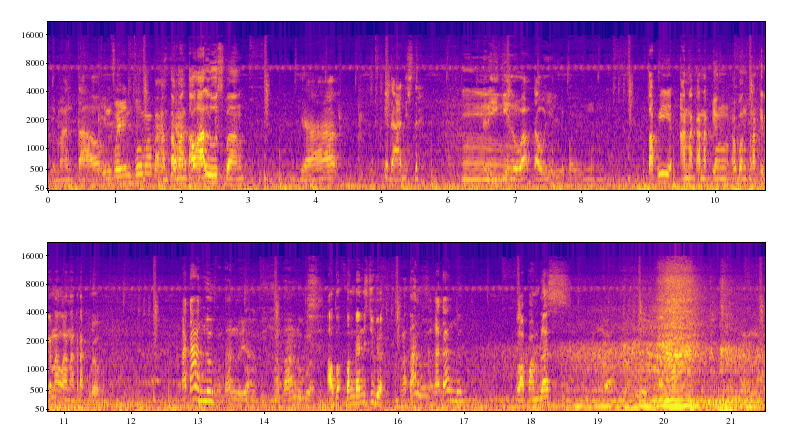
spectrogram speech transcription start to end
ya mantau info-info mah pasti mantau-mantau ada. halus bang. ya kayak Danis dah Hmm. dari IG doang taunya Iya, paling. Tapi anak-anak yang abang terakhir kenal anak-anak berapa? angkatan lu angkatan lu ya Oh, iya. angkatan lu gua Abang Bang Danis juga angkatan lu angkatan lu 18 enggak belum. nggak kenal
